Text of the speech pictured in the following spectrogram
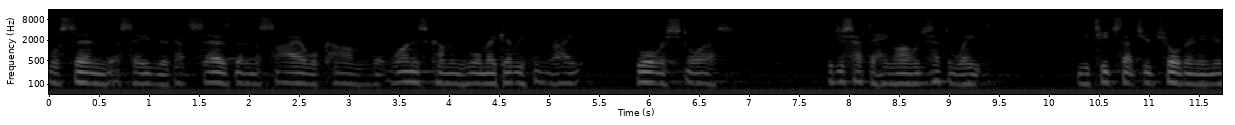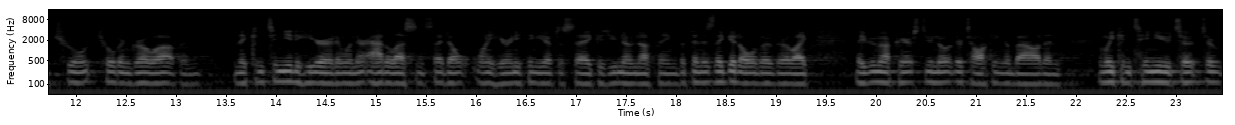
will send a Savior. God says that a Messiah will come, that one is coming who will make everything right, who will restore us. We just have to hang on. We just have to wait. And you teach that to your children, and your tr- children grow up and, and they continue to hear it. And when they're adolescents, they don't want to hear anything you have to say because you know nothing. But then as they get older, they're like, maybe my parents do know what they're talking about. And, and we continue to, to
